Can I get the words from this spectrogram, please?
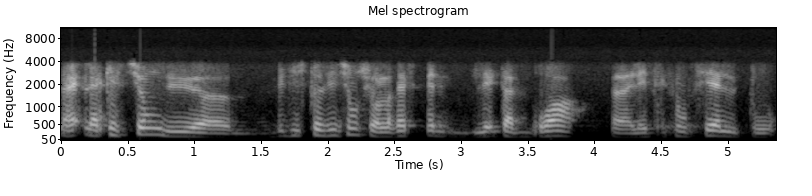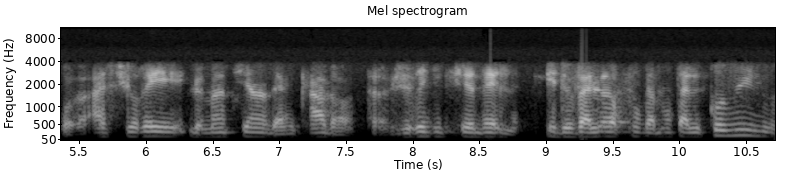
la, question des dispositions sur le respect de l'état de droit elle est essentielle pour assurer le maintien d'un cadre juridictionnel et de valeurs fondamentales communes au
